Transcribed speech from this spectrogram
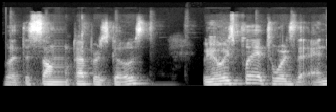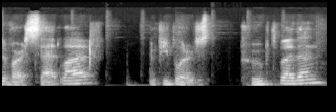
but the song Pepper's Ghost, we always play it towards the end of our set live, and people are just pooped by then.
